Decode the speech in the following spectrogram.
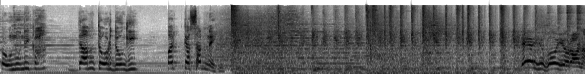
तो उन्होंने कहा दम तोड़ दूँगी पर कसम नहीं। There you go, Your Honor.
